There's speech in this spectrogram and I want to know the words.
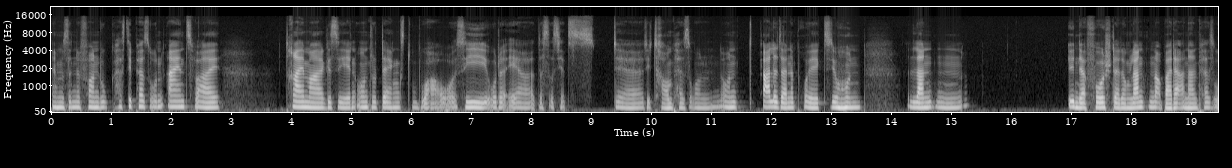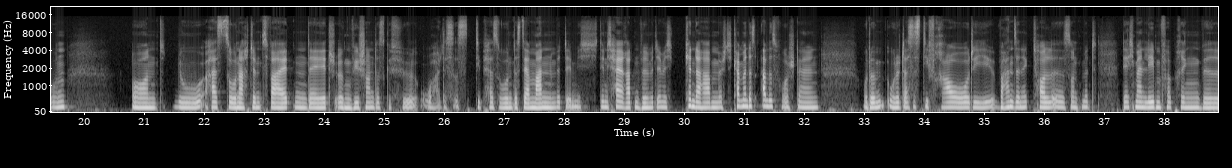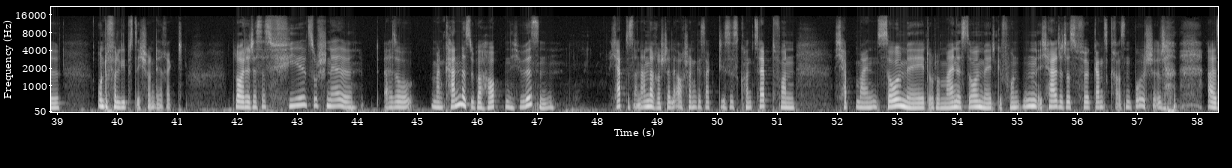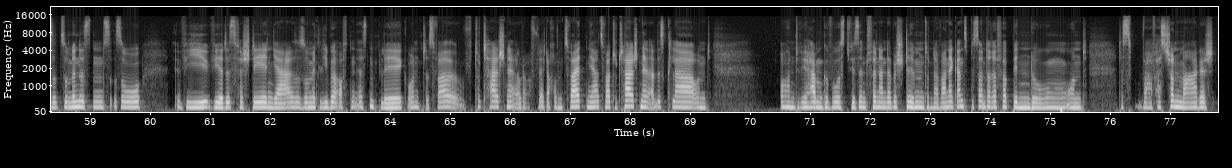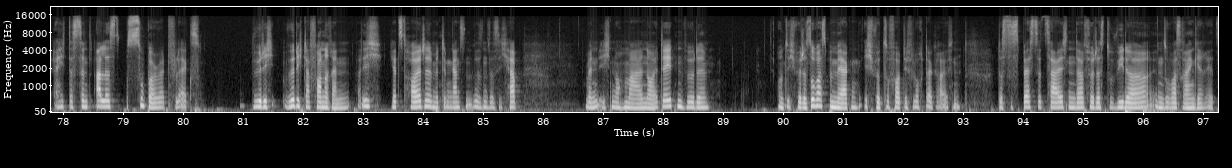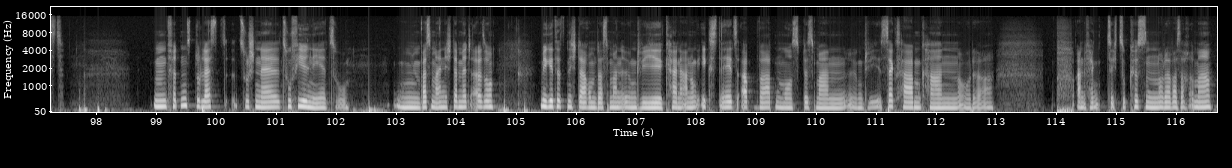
Im Sinne von, du hast die Person ein, zwei, dreimal gesehen und du denkst, wow, sie oder er, das ist jetzt der, die Traumperson. Und alle deine Projektionen landen in der Vorstellung, landen bei der anderen Person. Und du hast so nach dem zweiten Date irgendwie schon das Gefühl, oh, das ist die Person, das ist der Mann, mit dem ich, den ich heiraten will, mit dem ich Kinder haben möchte. Ich kann mir das alles vorstellen. Oder, oder das ist die Frau, die wahnsinnig toll ist und mit der ich mein Leben verbringen will. Und du verliebst dich schon direkt. Leute, das ist viel zu schnell. Also man kann das überhaupt nicht wissen. Ich habe das an anderer Stelle auch schon gesagt, dieses Konzept von, ich habe meinen Soulmate oder meine Soulmate gefunden. Ich halte das für ganz krassen Bullshit. Also zumindest so, wie wir das verstehen, ja, also so mit Liebe auf den ersten Blick. Und es war total schnell, oder vielleicht auch im zweiten Jahr, es war total schnell alles klar und und wir haben gewusst, wir sind füreinander bestimmt und da war eine ganz besondere Verbindung und das war fast schon magisch. Ey, das sind alles super Red Flags. Würde ich, würde ich davon rennen. Ich jetzt heute mit dem ganzen Wissen, das ich habe, wenn ich nochmal neu daten würde und ich würde sowas bemerken, ich würde sofort die Flucht ergreifen. Das ist das beste Zeichen dafür, dass du wieder in sowas reingerätst. Hm, viertens, du lässt zu schnell zu viel Nähe zu. Hm, was meine ich damit? Also, mir geht es jetzt nicht darum, dass man irgendwie, keine Ahnung, x Dates abwarten muss, bis man irgendwie Sex haben kann oder anfängt sich zu küssen oder was auch immer,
